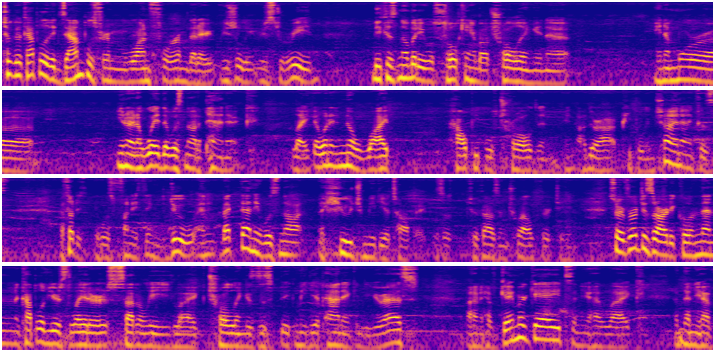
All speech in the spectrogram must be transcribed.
took a couple of examples from one forum that I usually used to read because nobody was talking about trolling in a in a more, uh, you know, in a way that was not a panic. Like I wanted to know why, how people trolled and, and other people in China because I thought it, it, was a funny thing to do. And back then, it was not a huge media topic. It was 2012, 13. So I wrote this article, and then a couple of years later, suddenly, like, trolling is this big media panic in the US. And you have Gamergate, and you have, like, and then you have,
